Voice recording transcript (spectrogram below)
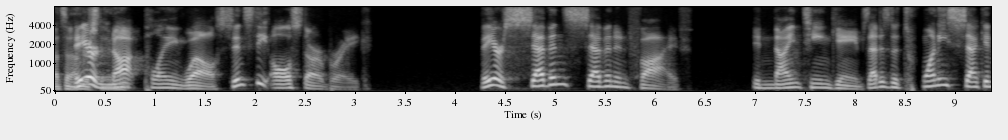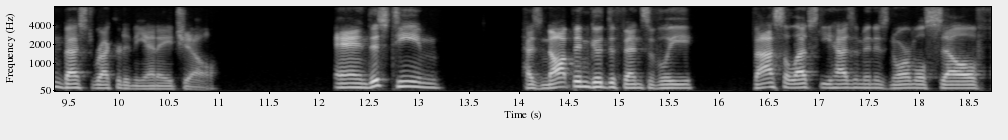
That's an They are not playing well since the All Star break. They are seven, seven, and five in 19 games. That is the 22nd best record in the NHL. And this team has not been good defensively. Vasilevskiy hasn't been his normal self.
